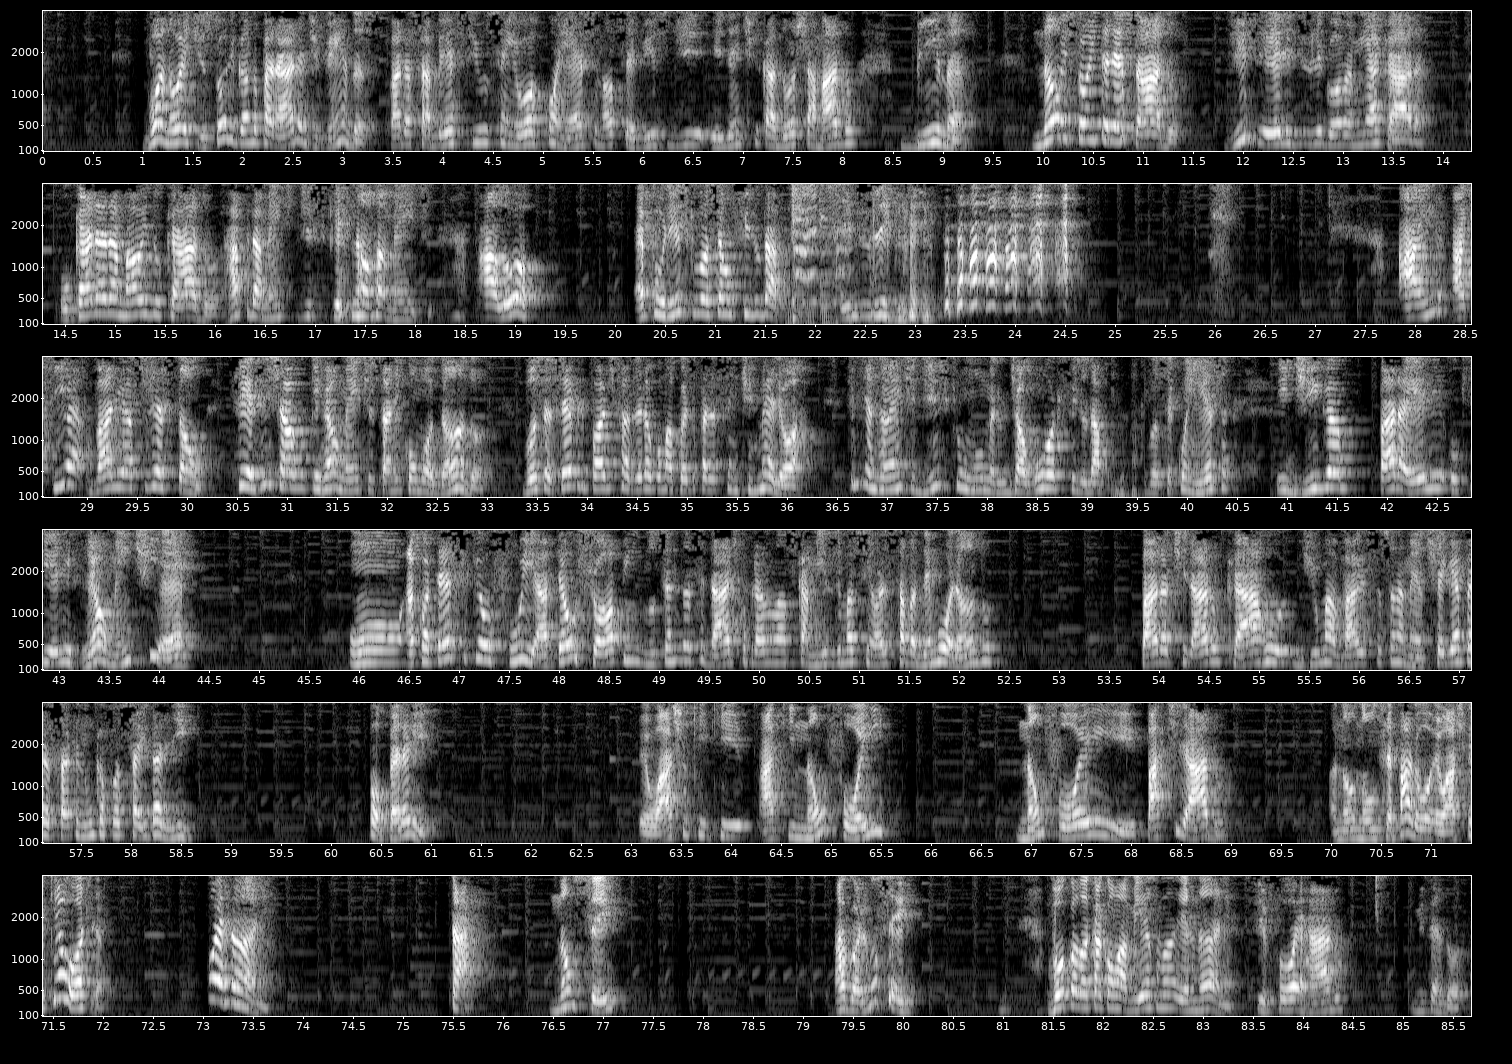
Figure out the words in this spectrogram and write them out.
Boa noite, estou ligando para a área de vendas para saber se o senhor conhece nosso serviço de identificador chamado Bina. Não estou interessado, disse ele e desligou na minha cara. O cara era mal educado, rapidamente disquei novamente. Alô? É por isso que você é um filho da p. E desliguei. Aí, aqui vale a sugestão. Se existe algo que realmente está lhe incomodando, você sempre pode fazer alguma coisa para se sentir melhor. Simplesmente diz que um número de algum outro filho da p que você conheça e diga para ele o que ele realmente é. Um, acontece que eu fui até o shopping no centro da cidade comprar umas camisas e uma senhora estava demorando para tirar o carro de uma vaga de estacionamento. Cheguei a pensar que nunca fosse sair dali. Pô, peraí. Eu acho que, que aqui não foi. Não foi partilhado. Não, não separou. Eu acho que aqui é outra. Ô Hernani. Tá. Não sei. Agora eu não sei. Vou colocar como a mesma, Hernani. Se for errado, me perdoa.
